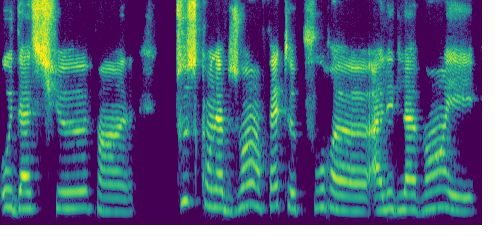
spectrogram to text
audacieux tout ce qu'on a besoin en fait pour euh, aller de l'avant et,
